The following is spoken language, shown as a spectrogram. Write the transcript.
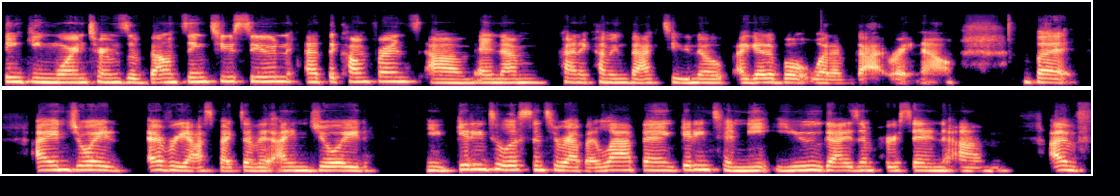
thinking more in terms of bouncing too soon at the conference. Um, and I'm kind of coming back to nope, I get a bolt what I've got right now. But I enjoyed every aspect of it. I enjoyed you know, getting to listen to Rabbi Lapin, getting to meet you guys in person. Um, I've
